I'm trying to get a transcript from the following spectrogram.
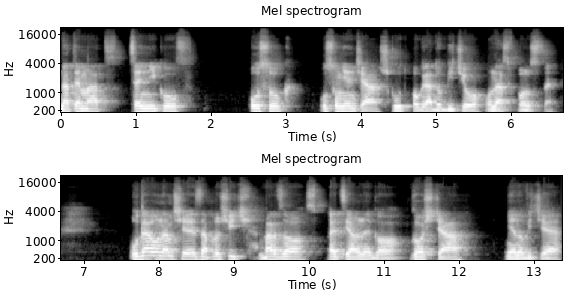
na temat cenników, usług, usunięcia szkód po gradobiciu u nas w Polsce. Udało nam się zaprosić bardzo specjalnego gościa, mianowicie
